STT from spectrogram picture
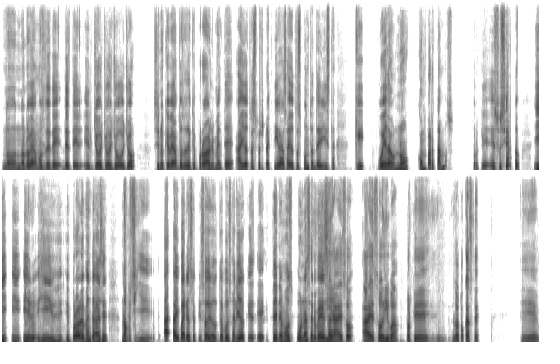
no, no lo veamos desde, desde el yo, yo, yo, yo, sino que veamos desde que probablemente hay otras perspectivas, hay otros puntos de vista que pueda o no compartamos, porque eso es cierto. Y, y, y, y- probablemente van a decir, no, pues si ha- hay varios episodios donde hemos salido que eh, tenemos una cerveza. Y a eso, a eso iba, porque lo tocaste. Eh,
